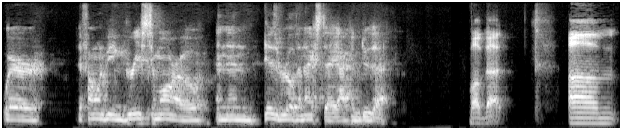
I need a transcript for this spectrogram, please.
where if I want to be in Greece tomorrow and then Israel the next day, I can do that. Love that. Um,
